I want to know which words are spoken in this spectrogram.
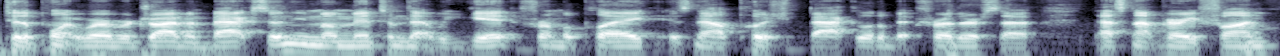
to the point where we're driving back. So any momentum that we get from a play is now pushed back a little bit further. So that's not very fun.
